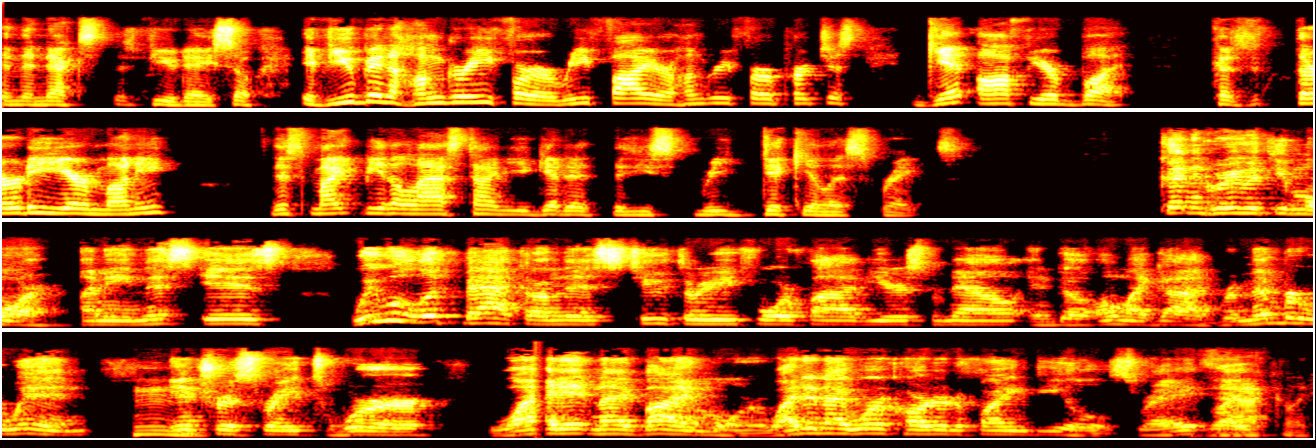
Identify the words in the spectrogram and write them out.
in the next few days. So if you've been hungry for a refi or hungry for a purchase, get off your butt because 30 year money, this might be the last time you get at these ridiculous rates. Couldn't agree with you more. I mean, this is, we will look back on this two, three, four, five years from now and go, oh my God, remember when hmm. interest rates were why didn't I buy more? Why didn't I work harder to find deals? Right. Exactly. Like,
